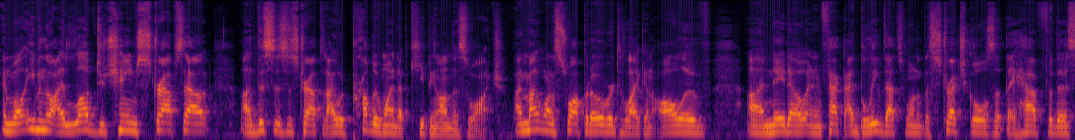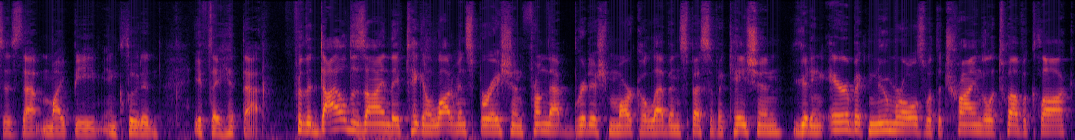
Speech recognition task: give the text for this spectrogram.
And while even though I love to change straps out, uh, this is a strap that I would probably wind up keeping on this watch. I might want to swap it over to like an olive uh, NATO, and in fact, I believe that's one of the stretch goals that they have for this is that might be included if they hit that. For the dial design, they've taken a lot of inspiration from that British Mark 11 specification. You're getting Arabic numerals with a triangle at 12 o'clock,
